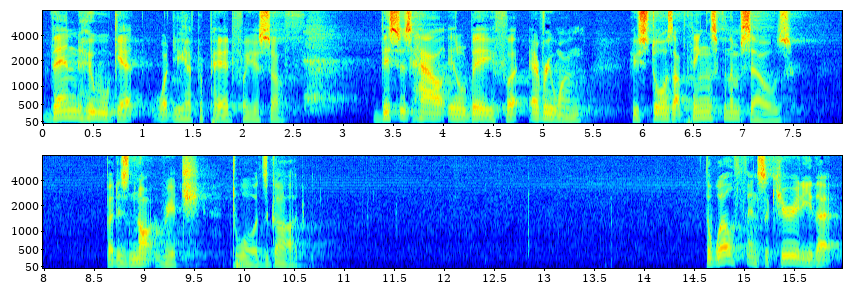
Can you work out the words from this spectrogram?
Then who will get what you have prepared for yourself? This is how it'll be for everyone who stores up things for themselves but is not rich towards God. The wealth and security that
